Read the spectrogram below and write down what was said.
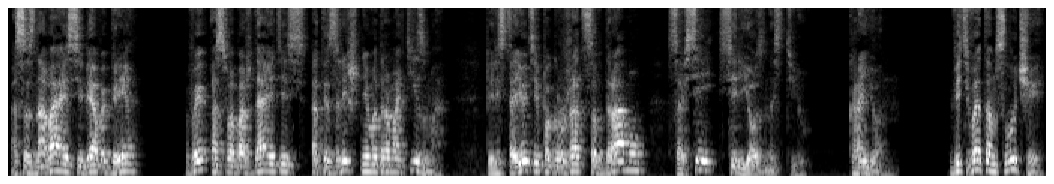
Осознавая себя в игре, вы освобождаетесь от излишнего драматизма, перестаете погружаться в драму со всей серьезностью. Крайон. Ведь в этом случае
